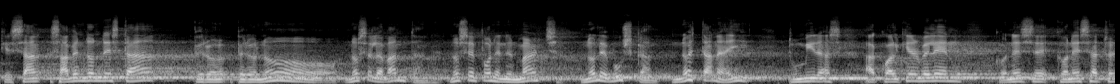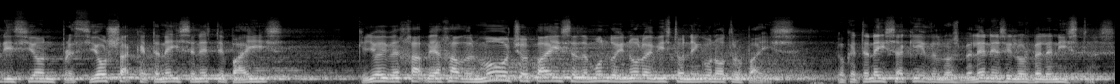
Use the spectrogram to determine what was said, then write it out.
que saben dónde está, pero, pero no, no se levantan, no se ponen en marcha, no le buscan, no están ahí. Tú miras a cualquier Belén con, ese, con esa tradición preciosa que tenéis en este país, que yo he viajado en muchos países del mundo y no lo he visto en ningún otro país. Lo que tenéis aquí de los Belenes y los belenistas.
